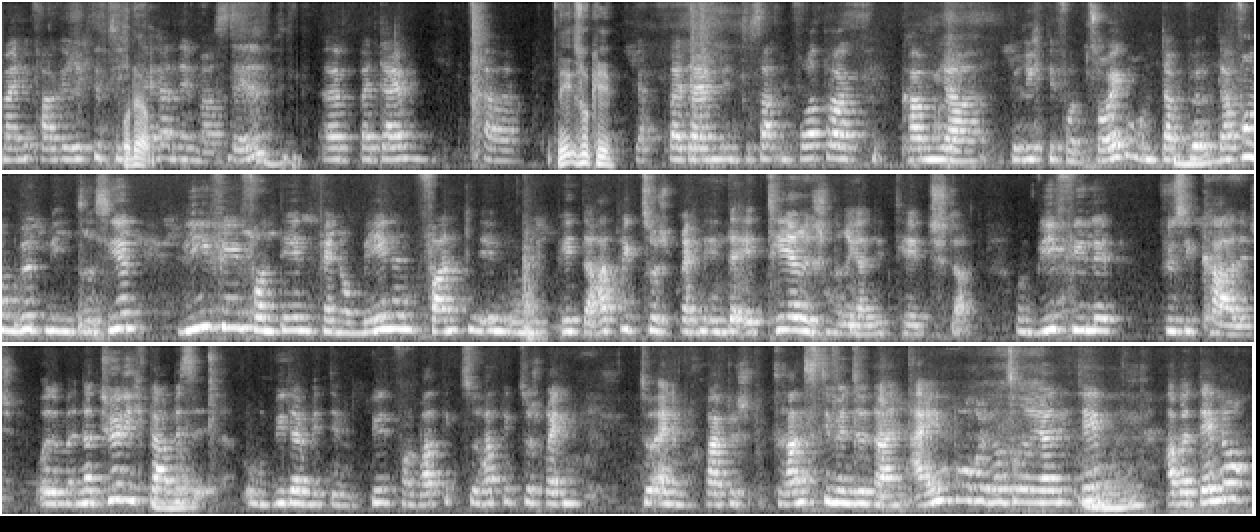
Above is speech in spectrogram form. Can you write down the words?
Meine Frage richtet sich oder? an den Marcel. Äh, bei deinem äh, nee, ist okay. Ja, bei deinem interessanten Vortrag kamen ja Berichte von Zeugen und da, davon würde mich interessieren, wie viel von den Phänomenen fanden in, um mit Peter Hartwig zu sprechen, in der ätherischen Realität statt und wie viele physikalisch. Oder natürlich gab mhm. es, um wieder mit dem Bild von Hartwig zu, Hartwig zu sprechen, zu einem praktisch transdimensionalen Einbruch in unsere Realität, mhm. aber dennoch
